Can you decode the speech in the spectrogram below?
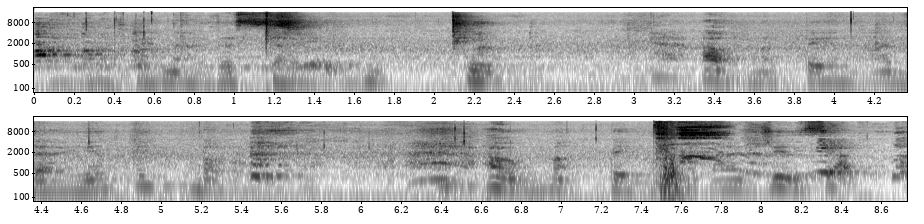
Alma penada saindo, alma penada indo embora, alma penada desabando.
